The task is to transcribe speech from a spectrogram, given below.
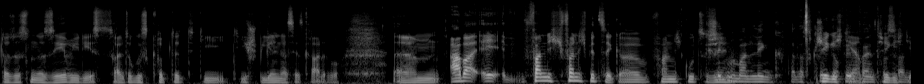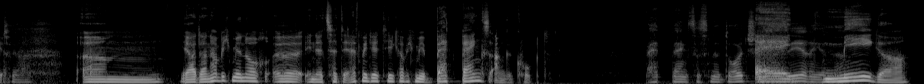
das ist eine Serie, die ist halt so geskriptet, die, die spielen das jetzt gerade so. Ähm, aber äh, fand, ich, fand ich witzig, äh, fand ich gut zu Schick mir sehen. mal einen Link, weil das Schick klingt ich auf jeden dir, Fall schick ich interessant. dir. Ja. Ähm, ja, dann habe ich mir noch äh, in der ZDF-Mediathek habe ich mir Bad Banks angeguckt. Bad Banks, das ist eine deutsche Ey, Serie. Ne? mega,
